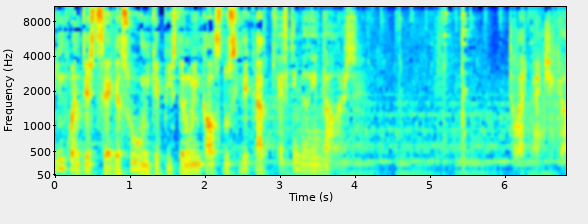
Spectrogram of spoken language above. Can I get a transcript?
enquanto este segue a sua única pista no encalço do sindicato. 50 million dollars to let Benji go.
